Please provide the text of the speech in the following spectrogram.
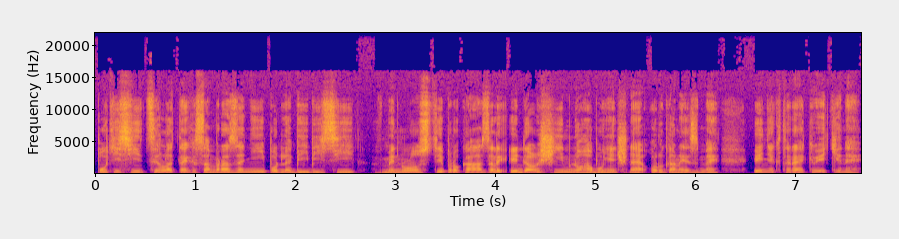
po tisíci letech zamrazení podle BBC v minulosti prokázaly i další mnohabuněčné organismy, i některé květiny.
